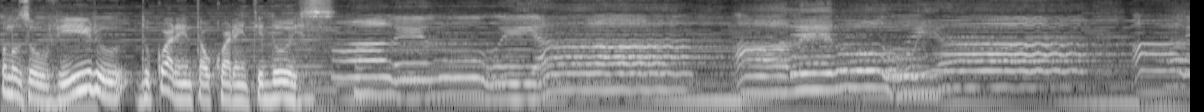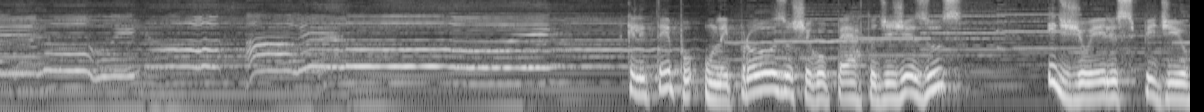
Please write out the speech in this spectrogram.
Vamos ouvir o do 40 ao 42. Naquele tempo, um leproso chegou perto de Jesus e de joelhos pediu:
